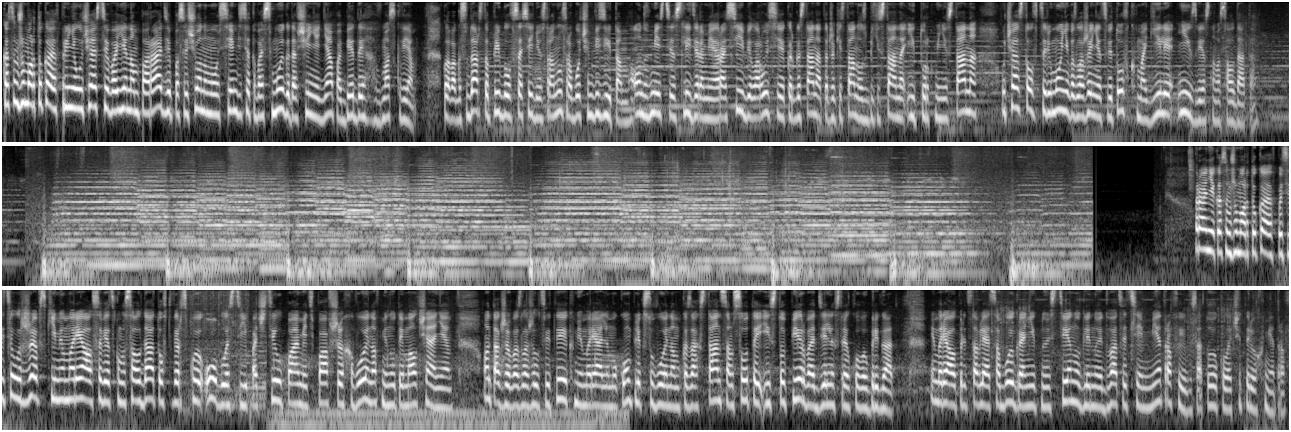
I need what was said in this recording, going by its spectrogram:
Касым-Жумар Тукаев принял участие в военном параде, посвященному 78-й годовщине Дня Победы в Москве. Глава государства прибыл в соседнюю страну с рабочим визитом. Он вместе с лидерами России, Беларуси, Кыргызстана, Таджикистана, Узбекистана и Туркменистана участвовал в церемонии возложения цветов к могиле неизвестного солдата. Ранее Касымжумар Тукаев посетил Ржевский мемориал советскому солдату в Тверской области и почтил память павших воинов минутой молчания. Он также возложил цветы к мемориальному комплексу воинам-казахстанцам сотой и 101 отдельных стрелковых бригад. Мемориал представляет собой гранитную стену длиной 27 метров и высотой около 4 метров.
